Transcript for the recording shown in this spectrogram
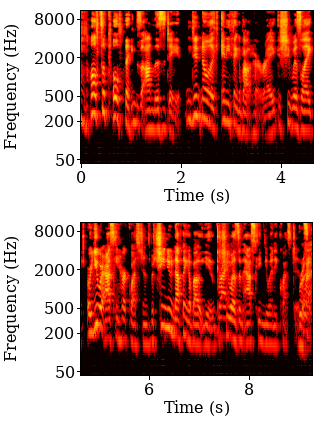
multiple things on this date. You didn't know like anything about her, right? Because she was like, or you were asking her questions, but she knew nothing about you because she wasn't asking you any questions. Right.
